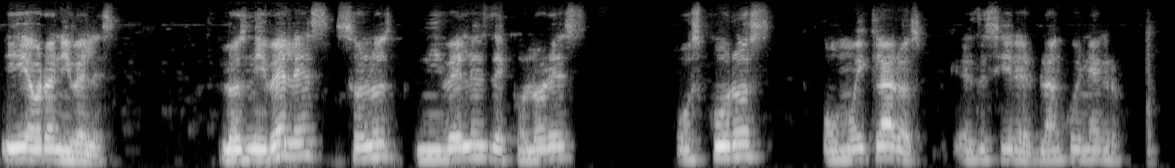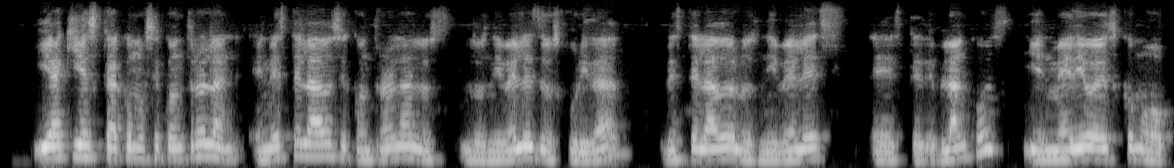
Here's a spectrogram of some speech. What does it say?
y ahora niveles. Los niveles son los niveles de colores oscuros o muy claros, es decir, el blanco y negro. Y aquí está cómo se controlan. En este lado se controlan los, niveles de oscuridad, de este lado los niveles este, de blancos, y en medio es como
